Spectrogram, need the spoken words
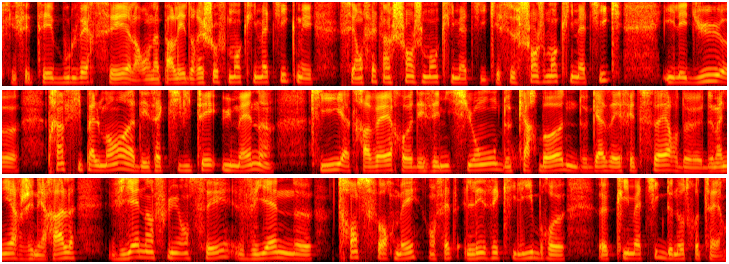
qu'il s'était bouleversé. Alors on a parlé de réchauffement climatique, mais c'est en fait un changement climatique. Et ce changement climatique, il est dû euh, principalement à des activités humaines qui, à travers euh, des émissions de carbone, de gaz à effet de serre, de, de manière générale, viennent influencer, viennent transformer en fait les équilibres climatiques de notre Terre.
